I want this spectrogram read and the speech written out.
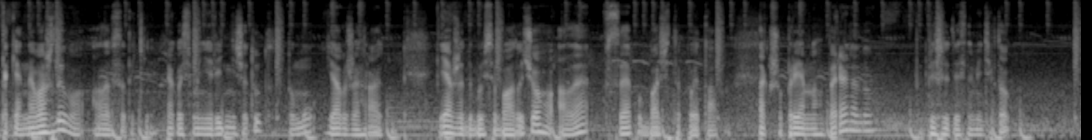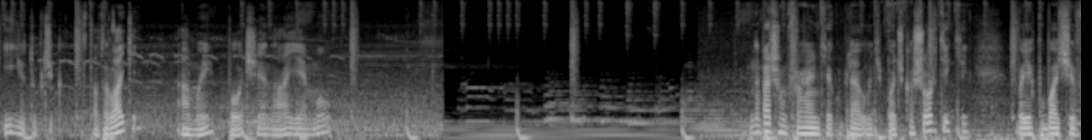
таке неважливо, але все-таки якось мені рідніше тут, тому я вже граю тут. Я вже добився багато чого, але все побачите поетапно. Так що приємного перегляду, підписуйтесь на мій TikTok і ютубчик. Ставте лайки, а ми починаємо. На першому фрагменті я купляю у тіпочка шортики, бо їх побачив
